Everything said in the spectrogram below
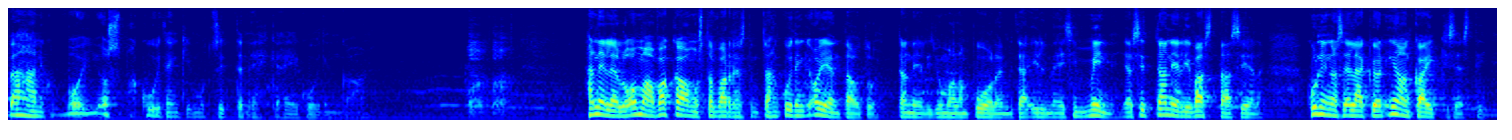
vähän niin kuin voi jospa kuitenkin, mutta sitten ehkä ei kuitenkaan. Hänellä ei ollut omaa vakaumusta varsinaisesti, mutta hän kuitenkin ojentautui Danielin Jumalan puoleen mitä ilmeisimmin. Ja sitten Danieli vastaa siellä, kuningas eläköön iankaikkisesti.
